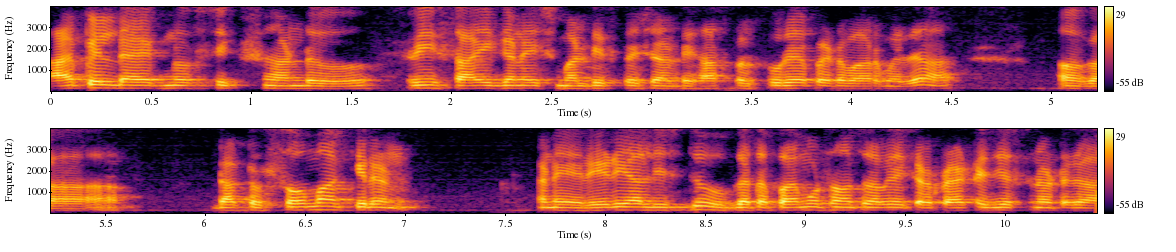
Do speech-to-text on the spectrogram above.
apple diagnostics and Shri Sai Ganesh multi speciality hospital Suryapet వారి మీద ఒక డాక్టర్ సోమా కిరణ్ అనే రేడియాలజిస్టు గత పదమూడు సంవత్సరాలుగా ఇక్కడ ప్రాక్టీస్ చేస్తున్నట్టుగా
